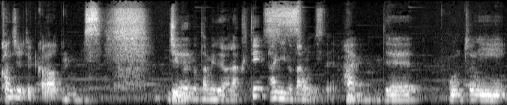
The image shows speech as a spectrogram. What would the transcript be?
感じる時かなと思います。自分のためではなくて他人のためにそうですね。はい。うんで、本当に、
